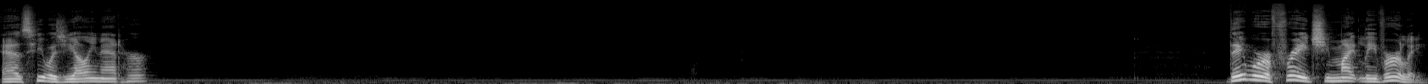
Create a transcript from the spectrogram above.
as he was yelling at her? They were afraid she might leave early.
